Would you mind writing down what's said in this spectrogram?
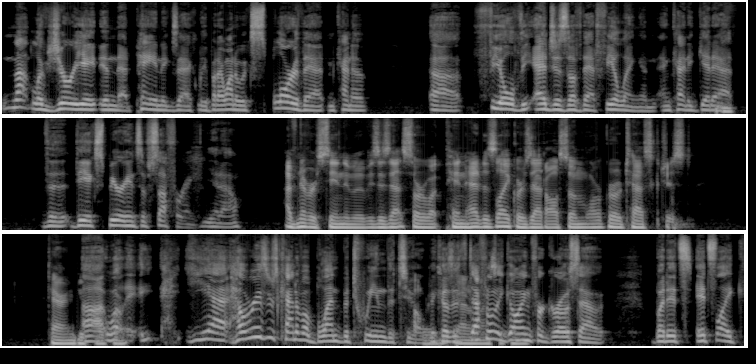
not luxuriate in that pain exactly but i want to explore that and kind of uh, feel the edges of that feeling and, and kind of get mm-hmm. at the the experience of suffering you know i've never seen the movies is that sort of what pinhead is like or is that also more grotesque just people uh, well eh, yeah hellraiser's kind of a blend between the two Hellraiser, because it's definitely going for gross out but it's it's like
